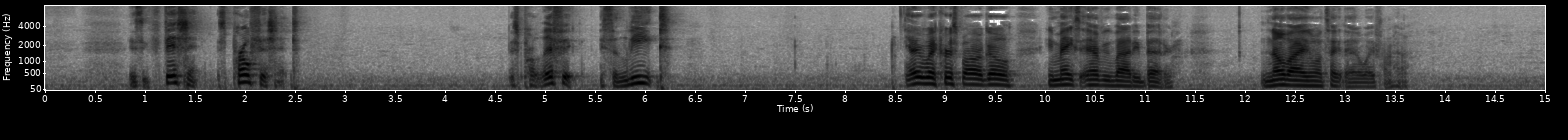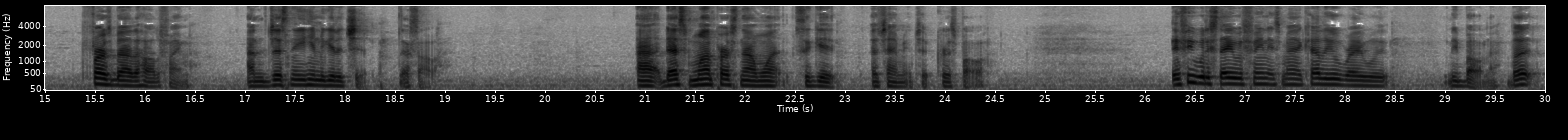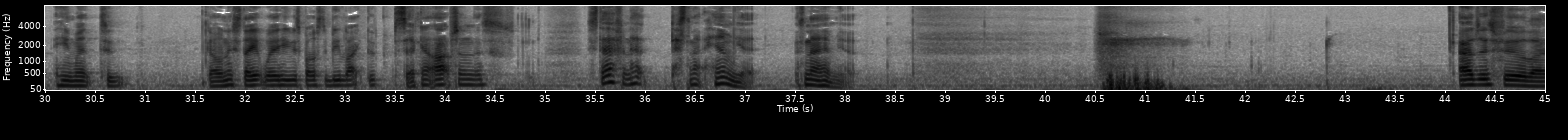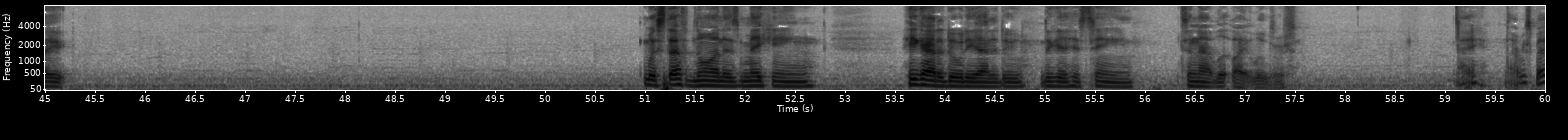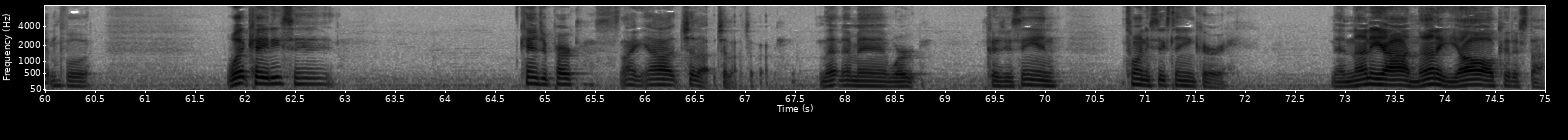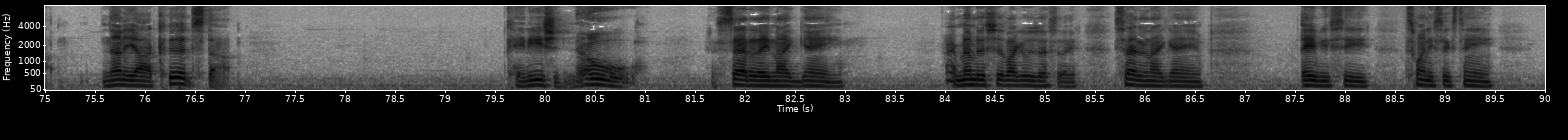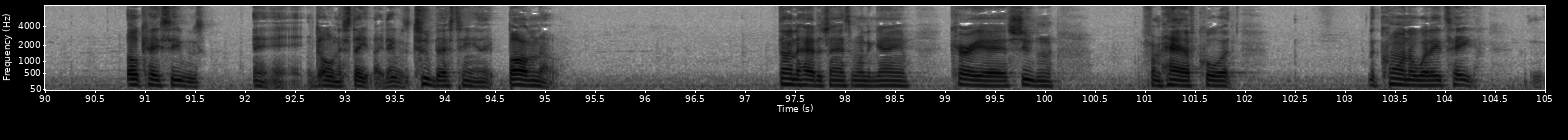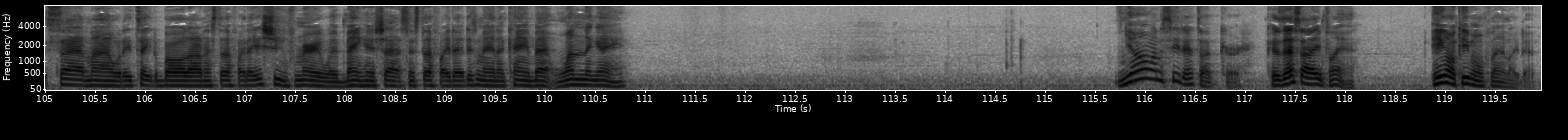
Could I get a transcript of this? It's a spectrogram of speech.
it's efficient. It's proficient. It's prolific. It's elite. Everywhere Chris Paul go, he makes everybody better. Nobody's gonna take that away from him. First ballot Hall of Famer. I just need him to get a chip. That's all. I, that's one person I want to get a championship, Chris Paul if he would have stayed with Phoenix, man, Kelly Oubre would be balling. But he went to Golden State where he was supposed to be like the second option. Is Steph, and that that's not him yet. It's not him yet. I just feel like what Steph doing is making he got to do what he got to do to get his team to not look like losers. Hey, I respect him for it. What KD said, Kendrick Perkins, like y'all chill out, chill out, chill out. Let that man work, cause you're seeing 2016 Curry. Now none of y'all, none of y'all could have stopped. None of y'all could stop. KD should know. Saturday night game. I remember this shit like it was yesterday. Saturday night game, ABC 2016. OKC was and Golden State like they was the two best teams. They balling out. Thunder had a chance to win the game. Curry ass shooting from half court, the corner where they take sideline where they take the ball out and stuff like that. He's shooting from everywhere, banking shots and stuff like that. This man that came back, won the game. You don't want to see that type of Curry because that's how he playing. He gonna keep on playing like that.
